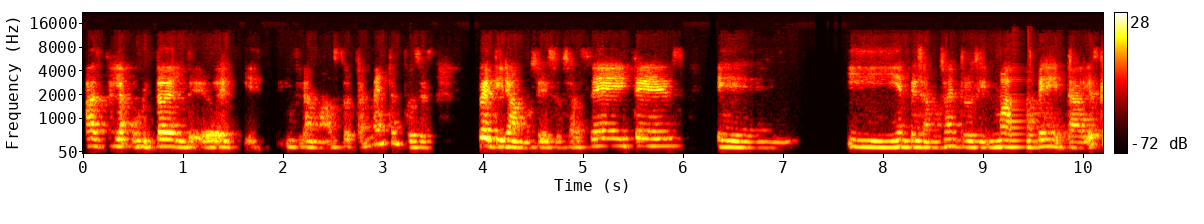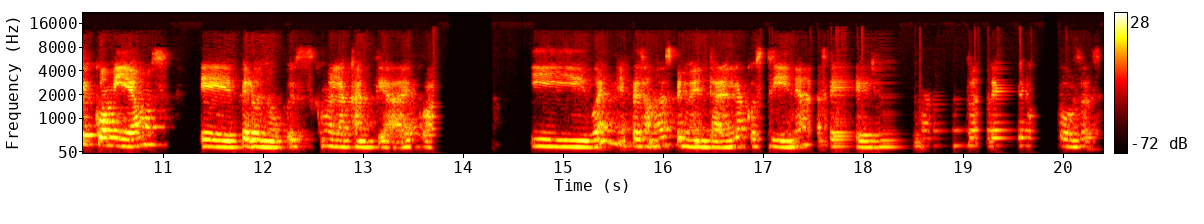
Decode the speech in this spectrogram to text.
hasta la punta del dedo del pie, inflamados totalmente. Entonces, retiramos esos aceites, eh, y empezamos a introducir más vegetales que comíamos, eh, pero no pues como en la cantidad adecuada. Y bueno, empezamos a experimentar en la cocina, hacer un montón de cosas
